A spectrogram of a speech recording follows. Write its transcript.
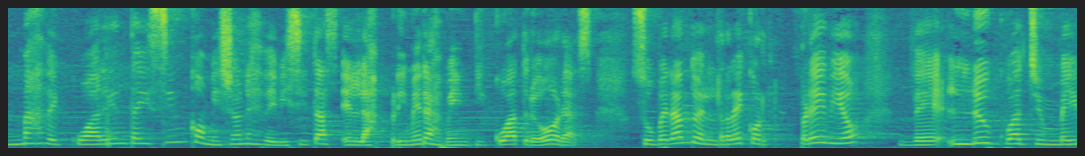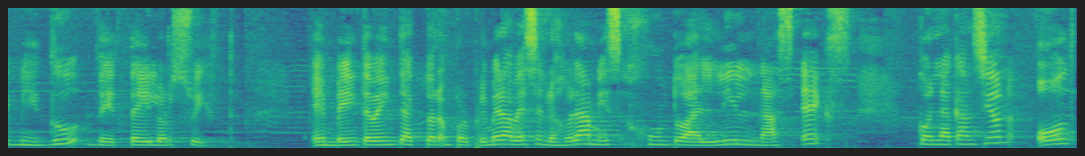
más de 45 millones de visitas en las primeras 24 horas, superando el récord previo de Look What You Made Me Do de Taylor Swift. En 2020 actuaron por primera vez en los Grammys junto a Lil Nas X con la canción Old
